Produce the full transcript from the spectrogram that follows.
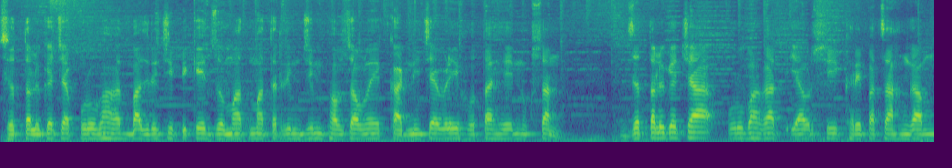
जत तालुक्याच्या पूर्व भागात बाजरीची पिके जोमात मात्र रिमझिम पावसामुळे काढणीच्या वेळी होत आहे नुकसान. जत तालुक्याच्या पूर्व भागात यावर्षी खरीपाचा हंगाम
